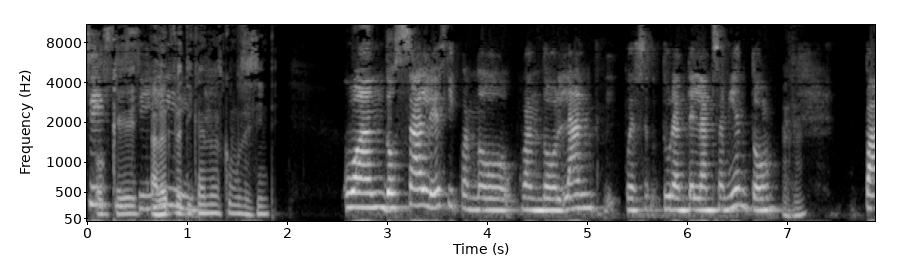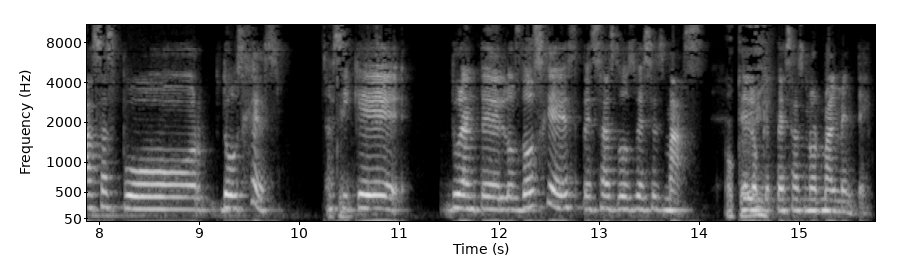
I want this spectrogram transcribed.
sí, sí, sí. A ver, platícanos cómo se siente. Cuando sales y cuando, cuando lan- pues durante el lanzamiento, pasas por dos Gs. Así que durante los dos Gs pesas dos veces más de lo que pesas normalmente.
